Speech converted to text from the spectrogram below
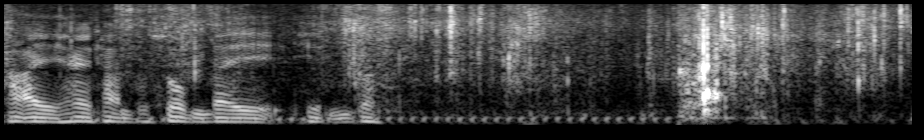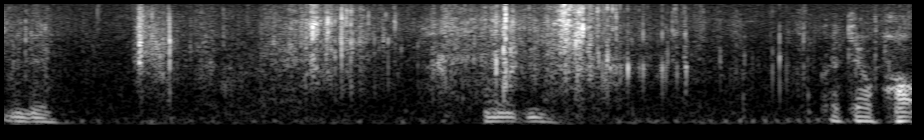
ถ่ายให้ท่านผู้ชมได้เห็นก่อนนี่ดิก็จะเผา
